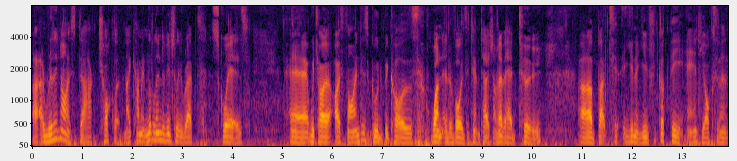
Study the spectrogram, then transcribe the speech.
a really nice dark chocolate and they come in little individually wrapped squares uh, which I, I, find is good because one, it avoids the temptation. I've never had two, uh, but you know you've got the antioxidant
